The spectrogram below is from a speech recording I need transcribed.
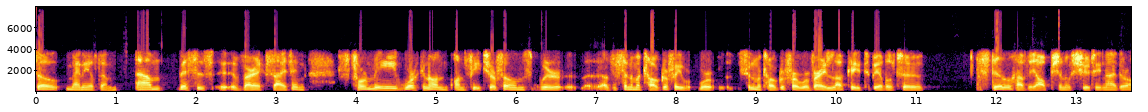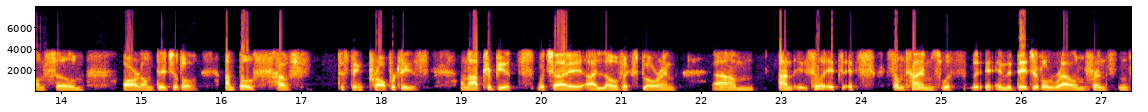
So many of them. Um, this is uh, very exciting for me, working on, on feature films, we're as a cinematography, we're cinematographer. We're very lucky to be able to still have the option of shooting either on film or on digital, and both have distinct properties and attributes, which I, I love exploring. Um, and so it's it's sometimes with in the digital realm, for instance,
